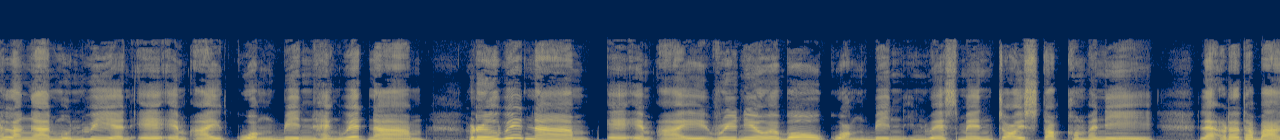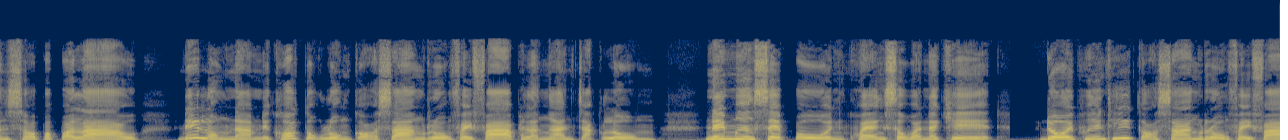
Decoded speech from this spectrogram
พลังงานหมุนเวียน AMI กวงบินแห่งเวียดนาม หรือเวียดนาม AMI Renewable กวงบิน Investment Joint Stock Company และรัฐบาลสปปลาว ได้ลงนามในข้อตกลงก่อสร้างโรงไฟฟ้าพลังงานจากลม ในเมืองเซโปน แขวงสวรรณเขต โดยพื้นที่ก่อสร้างโรงไฟฟ้า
